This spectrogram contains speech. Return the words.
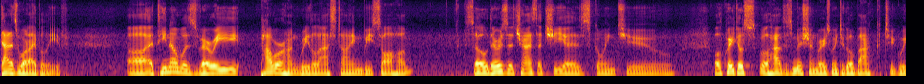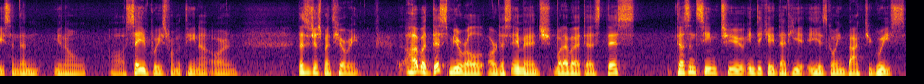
That is what I believe. Uh, Athena was very power hungry the last time we saw her. So there is a chance that she is going to. Well, Kratos will have this mission where he's going to go back to Greece and then, you know, uh, save Greece from Athena, or this is just my theory. However, this mural or this image, whatever it is, this doesn't seem to indicate that he, he is going back to Greece.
